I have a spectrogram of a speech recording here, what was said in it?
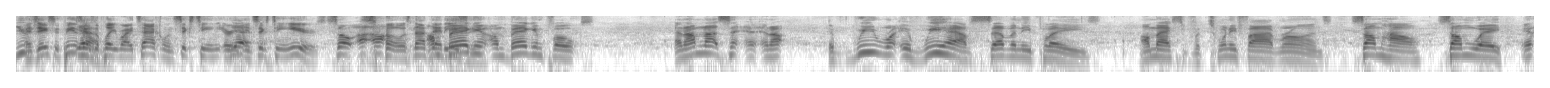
You, and Jason Peters yeah. hasn't played right tackle in 16 yeah. in 16 years. So, I, so it's not I'm that begging, easy. I'm begging folks, and I'm not saying. And I, if we run, if we have 70 plays, I'm asking for 25 runs somehow, some way, and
